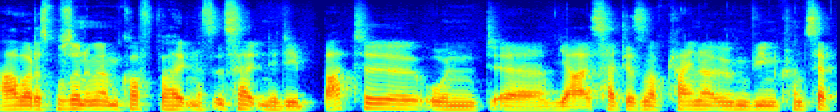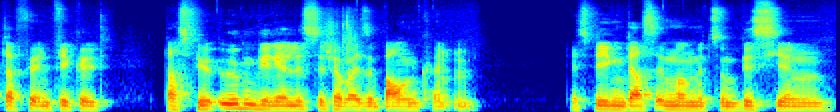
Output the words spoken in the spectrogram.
Aber das muss man immer im Kopf behalten. Das ist halt eine Debatte und äh, ja, es hat jetzt noch keiner irgendwie ein Konzept dafür entwickelt, das wir irgendwie realistischerweise bauen könnten. Deswegen das immer mit so ein bisschen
